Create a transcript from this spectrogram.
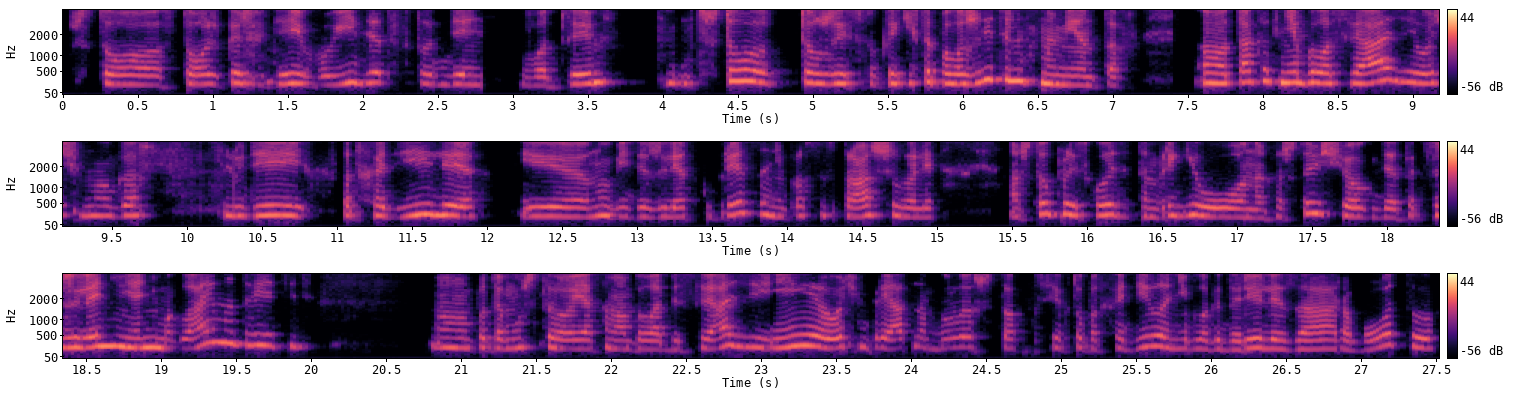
что столько людей выйдет в тот день. Вот и что тоже из каких-то положительных моментов. Э, так как не было связи, очень много людей подходили и, ну, видя жилетку прессы, они просто спрашивали, а что происходит там в регионах, а что еще где-то. К сожалению, я не могла им ответить. А, потому что я сама была без связи. И очень приятно было, что все, кто подходил, они благодарили за работу.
